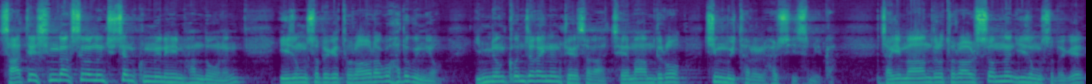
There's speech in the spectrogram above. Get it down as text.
사태의 심각성을 눈치챈 국민의힘 한동훈은 이종섭에게 돌아오라고 하더군요. 임명권자가 있는 대사가 제 마음대로 직무이탈을 할 수 있습니까? 자기 마음대로 돌아올 수 없는 이종섭에게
